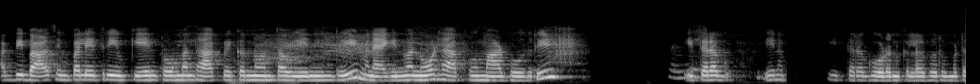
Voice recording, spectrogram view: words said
ಅಗ್ದಿ ಭಾಳ ಸಿಂಪಲ್ ಐತ್ರಿ. ಏನು ತೊಗೊಂಬಂದು ಹಾಕ್ಬೇಕನ್ನೋ ಅಂಥವು ಏನಿಲ್ಲ ರೀ ಮನ್ಯಾಗಿನ್ವ ನೋಡಿ ಹಾಕೋ ಮಾಡ್ಬೋದು ರೀ ಈ ಥರ ಈ ಥರ ಗೋಲ್ಡನ್ ಕಲರ್ ಬರೋ ಮಟ್ಟ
